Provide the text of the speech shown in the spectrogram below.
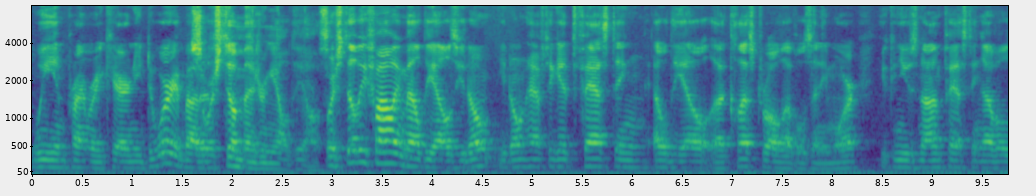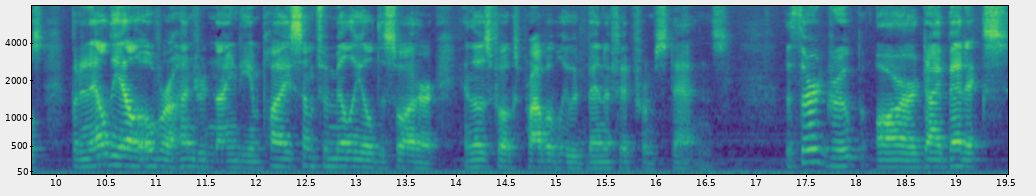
we in primary care need to worry about. So we're still measuring LDLs. We're still be following LDLs. You don't you don't have to get fasting LDL uh, cholesterol levels anymore. You can use non-fasting levels, but an LDL over 190 implies some familial disorder, and those folks probably would benefit from statins. The third group are diabetics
